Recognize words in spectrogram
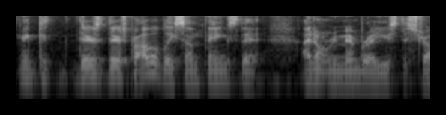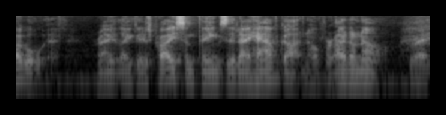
it, there's there's probably some things that I don't remember I used to struggle with. Right. Like there's probably some things that I have gotten over. I don't know. Right.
